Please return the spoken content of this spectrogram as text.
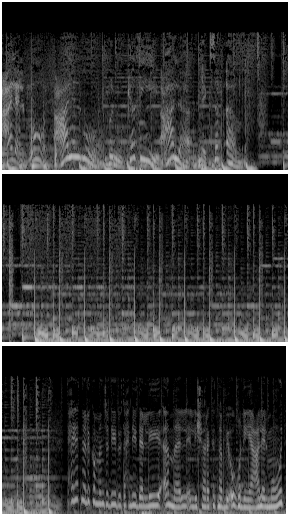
على ال mood. على ال mood. ضمن كافيين على Mix FM. لكم من جديد وتحديدا لأمل اللي شاركتنا بأغنية على ال mood.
